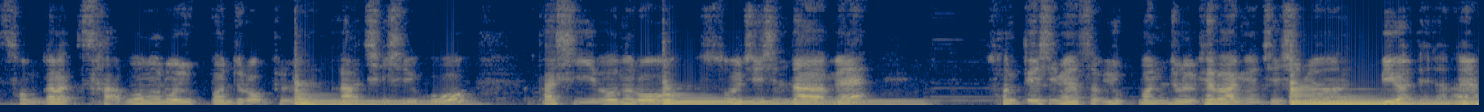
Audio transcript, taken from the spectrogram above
손가락 4번으로 6번 줄 5플랫 라 치시고 다시 2번으로 솔 치신 다음에 손 떼시면서 6번 줄 개방현 치시면 미가 되잖아요.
